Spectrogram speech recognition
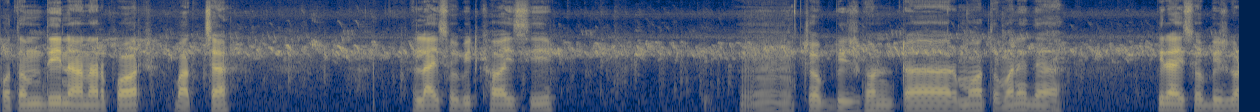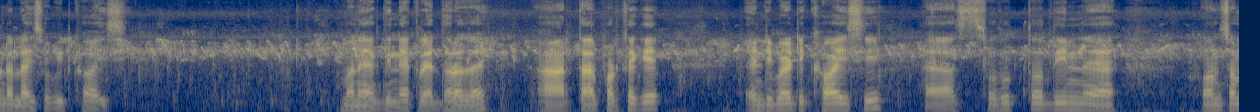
প্রথম দিন আনার পর বাচ্চা লাইসোবিট খাওয়াইছি। চব্বিশ ঘণ্টার মতো মানে প্রায় চব্বিশ ঘণ্টা লাইসোবিট খাওয়াইছি। মানে একদিন এক রাত ধরা যায়। আর তারপর থেকে অ্যান্টিবায়োটিক খাওয়াইছি। চতুর্থ দিন পঞ্চম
